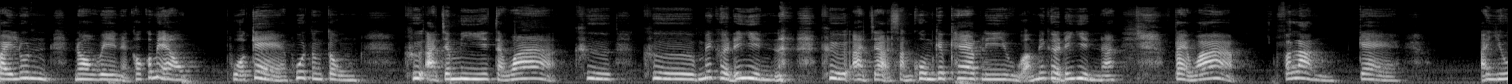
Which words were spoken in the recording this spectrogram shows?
วัยรุ่นนอร์เวย์เนี่ยเขาก็ไม่เอาผัวแก่พูดตรงๆ คืออาจจะมีแต่ว่าคือคือไม่เคยได้ยิน คืออาจจะสังคมแคบๆรีอยู่อะไม่เคยได้ยินนะ แต่ว่าฝรั่งแก่ อายุ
